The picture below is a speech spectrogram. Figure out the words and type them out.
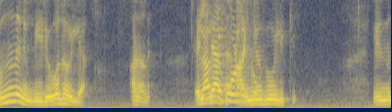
ഒന്നിനും വിരോധമില്ല. അതാണ്. എല്ലാത്തിനും നിൽക്കും. അനുകൂലിക്കും. ഇന്ന്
